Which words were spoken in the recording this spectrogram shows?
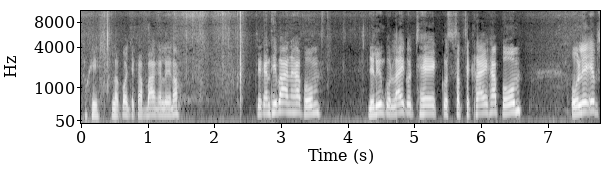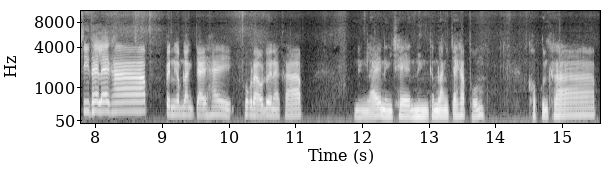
โอเคเราก็จะกลับบ้านกันเลยเนาะเจอกันที่บ้านนะครับผม อย่าลืมกดไลค์ กดแชร์ กด subscribe ครับผม เล่เอฟซีไทยแลนด์ครับ เป็นกำลังใจให้พวกเราด้วยนะครับหนึ่งไลค์หนึ่งแชร์หนึ่งกำลังใจครับผม ขอบคุณครับ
